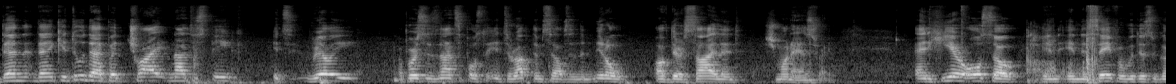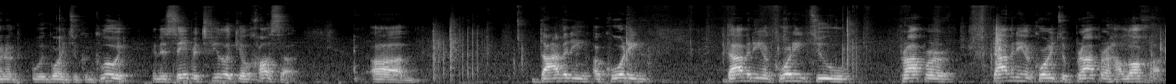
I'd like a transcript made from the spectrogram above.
then then they can do that. But try not to speak. It's really a person is not supposed to interrupt themselves in the middle of their silent Shemona Esrei. And here also in, in the Sefer, with this we're to we're going to conclude in the Sefer Tefillah Kehilchasa, um, davening according davening according to proper davening according to proper halacha.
